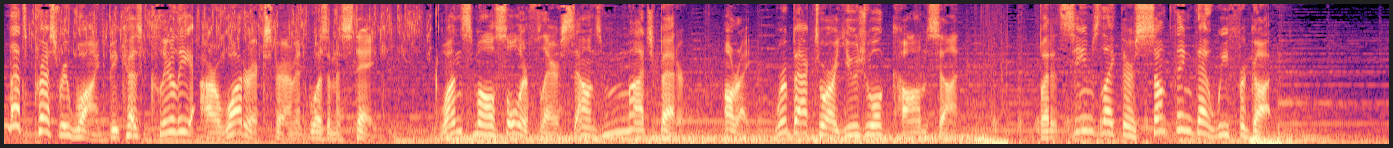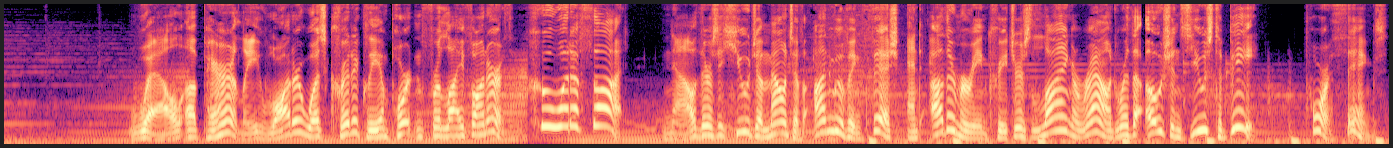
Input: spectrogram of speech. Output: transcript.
Let's press rewind because clearly our water experiment was a mistake. One small solar flare sounds much better. Alright, we're back to our usual calm sun. But it seems like there's something that we've forgotten. Well, apparently, water was critically important for life on Earth. Who would have thought? Now there's a huge amount of unmoving fish and other marine creatures lying around where the oceans used to be. Poor things.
